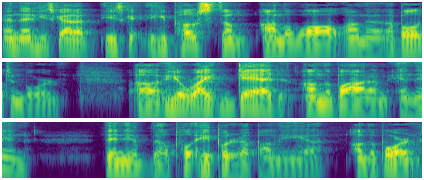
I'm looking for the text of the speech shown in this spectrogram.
and then he's got a he's he posts them on the wall on the a bulletin board. Uh, he'll write "dead" on the bottom, and then then you, they'll put he put it up on the uh, on the board,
